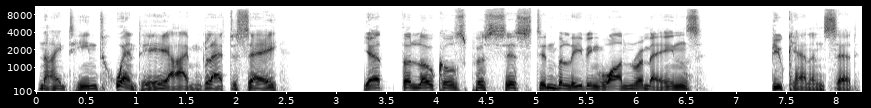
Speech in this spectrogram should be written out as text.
1920, I'm glad to say. Yet the locals persist in believing one remains, Buchanan said.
